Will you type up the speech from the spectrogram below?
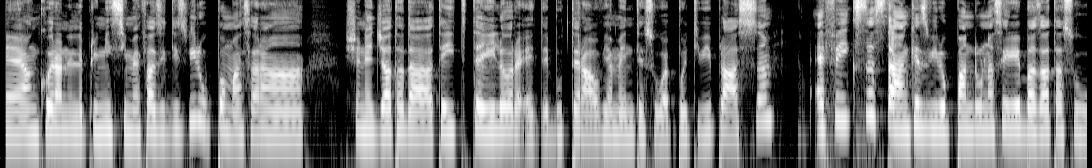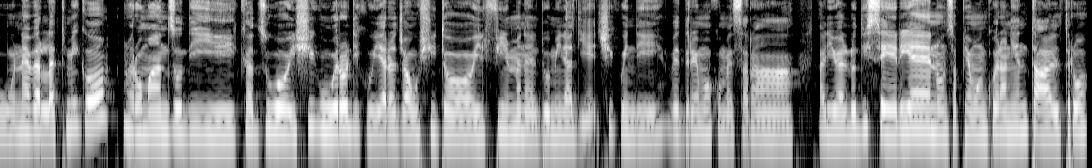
è ancora nelle primissime fasi di sviluppo, ma sarà sceneggiata da Tate Taylor e debutterà ovviamente su Apple TV. FX sta anche sviluppando una serie basata su Never Let Me Go, romanzo di Kazuo Ishiguro di cui era già uscito il film nel 2010, quindi vedremo come sarà a livello di serie, non sappiamo ancora nient'altro.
